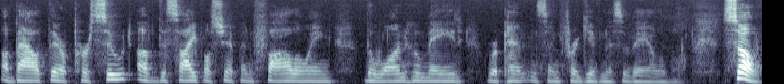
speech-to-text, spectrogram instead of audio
about their pursuit of discipleship and following the one who made repentance and forgiveness available. So,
